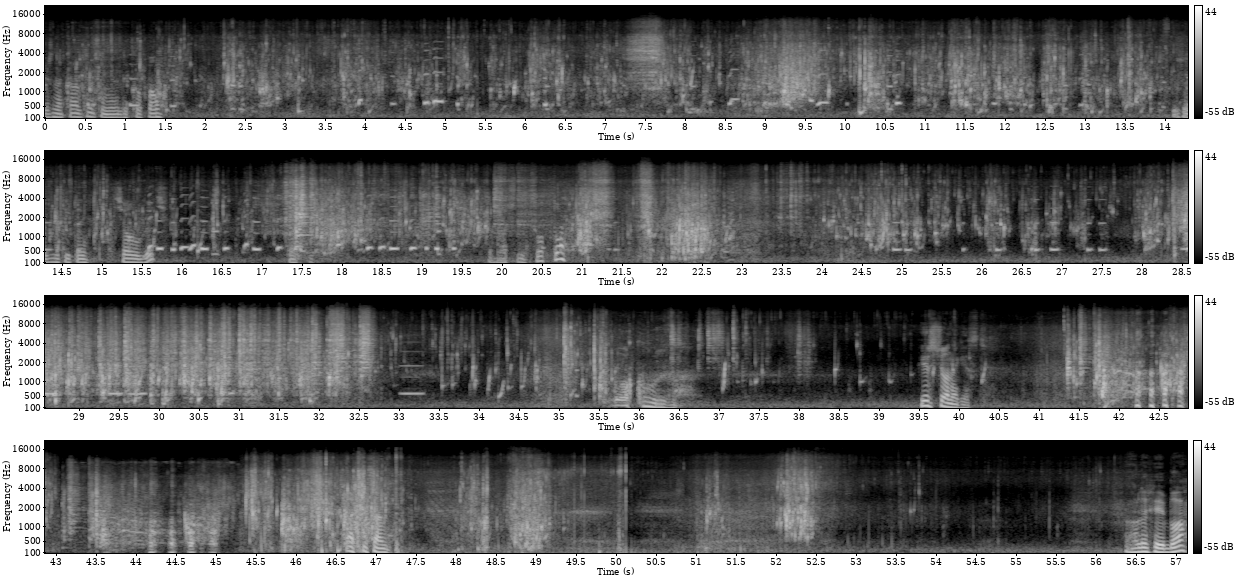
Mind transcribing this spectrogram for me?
Też na każdym, tu nie będę kopał. Żeby tutaj chciało być. Tak. Zobaczmy co to. O kurwa. Pierścionek jest. Patrzcie sami. Ale chyba...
